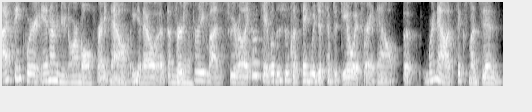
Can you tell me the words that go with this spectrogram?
I think we're in our new normal right now. You know, the first yeah. three months we were like, okay, well, this is a thing we just have to deal with right now. But we're now at six months in.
